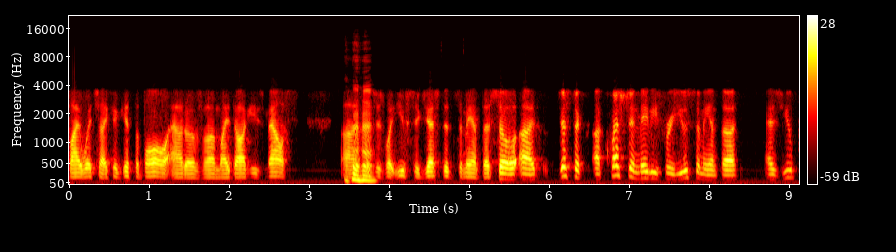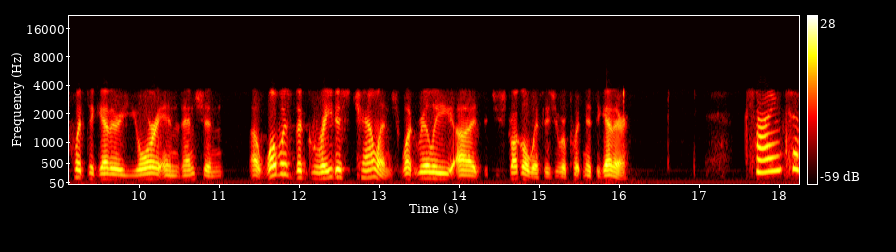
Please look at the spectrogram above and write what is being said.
by which I could get the ball out of my doggy's mouth uh, which is what you've suggested, Samantha. So, uh, just a, a, question maybe for you, Samantha, as you put together your invention, uh, what was the greatest challenge? What really uh, did you struggle with as you were putting it together? Trying to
